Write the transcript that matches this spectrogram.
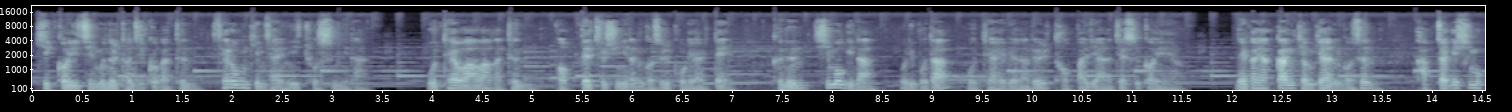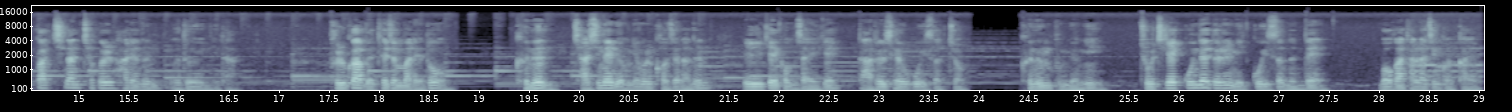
기꺼이 질문을 던질 것 같은 새로운 김사연이 좋습니다. 우태화와 같은 법대 출신이라는 것을 고려할 때 그는 시목이나 우리보다 우태화의 변화를 더 빨리 알아챘을 거예요. 내가 약간 경계하는 것은 갑자기 시목과 친한 척을 하려는 의도입니다. 불과 몇 해 전만 해도 그는 자신의 명령을 거절하는 일개 검사에게 나를 세우고 있었죠. 그는 분명히 조직의 꼰대들을 믿고 있었는데 뭐가 달라진 걸까요?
